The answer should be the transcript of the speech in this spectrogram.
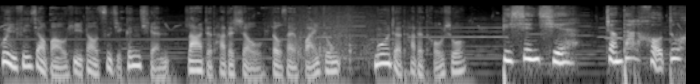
贵妃叫宝玉到自己跟前，拉着他的手搂在怀中，摸着他的头说：“比先前。”长大了好多，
